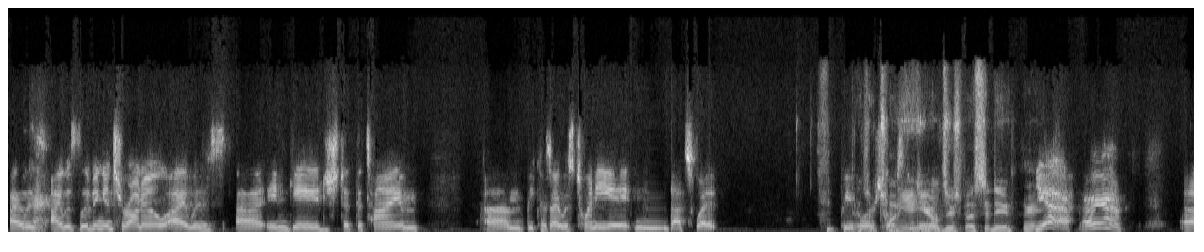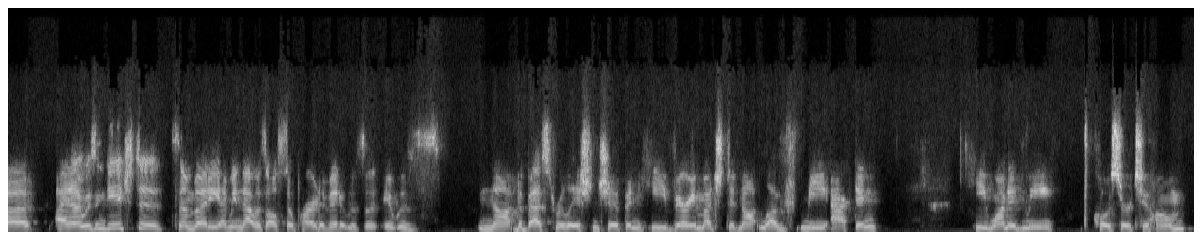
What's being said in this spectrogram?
I was Okay. I was living in Toronto. I was uh, engaged at the time um, because I was 28, and that's what people That's are what 28 year olds are supposed to do. Right. Yeah. Oh yeah. Uh, and I was engaged to somebody. I mean, that was also part of it. It was it was not the best relationship, and he very much did not love me acting. He wanted me closer to home,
